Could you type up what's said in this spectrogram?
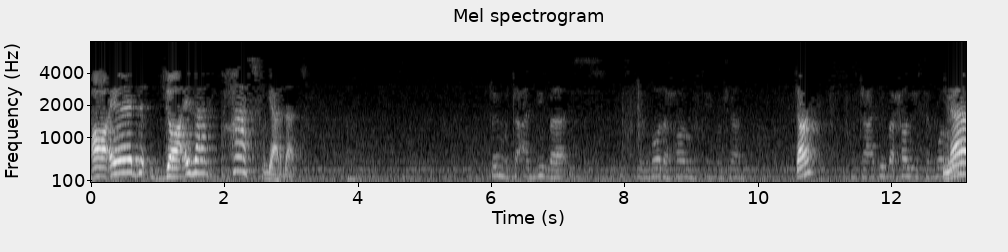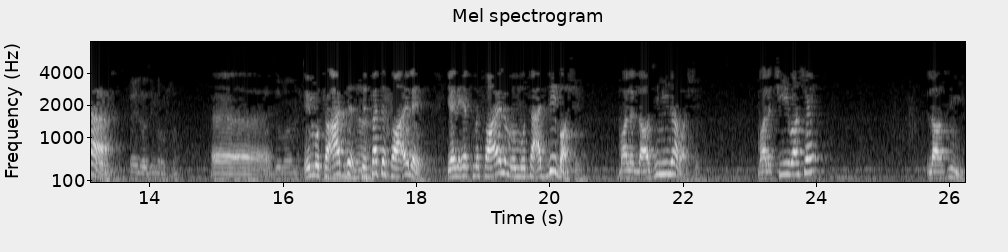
آید جائز است حذف گردد. توی متعدی به استقبال حال جان؟ متعدی به حال استقبال نه. خیلی لازم نباشه. این متعد صفت فاعله. یعنی اسم فاعل متعدی باشه. مال لازمی نباشه. مال چی باشه؟ لازمی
